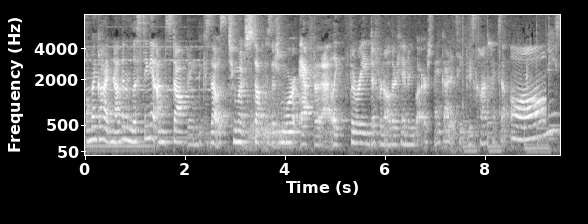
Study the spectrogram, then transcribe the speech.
Oh my God, now that I'm listing it, I'm stopping because that was too much stuff because there's more after that, like three different other candy bars. I gotta take these contacts out. Aww. Nice.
